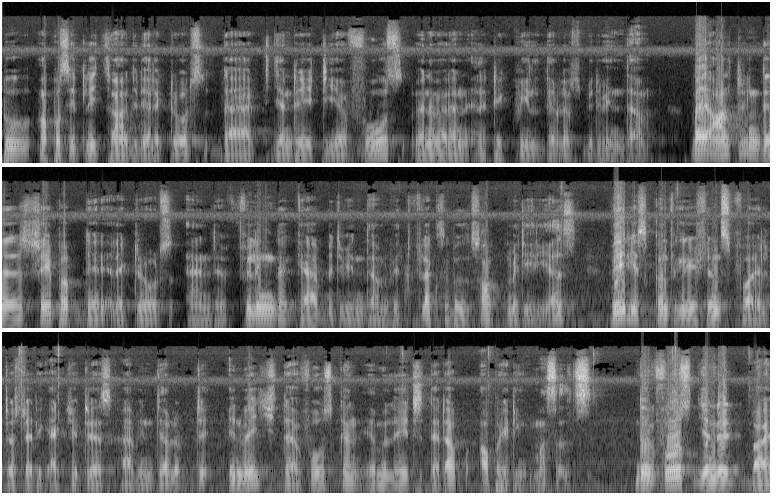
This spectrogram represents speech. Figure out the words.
two oppositely charged electrodes that generate a force whenever an electric field develops between them. By altering the shape of their electrodes and filling the gap between them with flexible soft materials, Various configurations for electrostatic actuators have been developed in which the force can emulate that of operating muscles. The force generated by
